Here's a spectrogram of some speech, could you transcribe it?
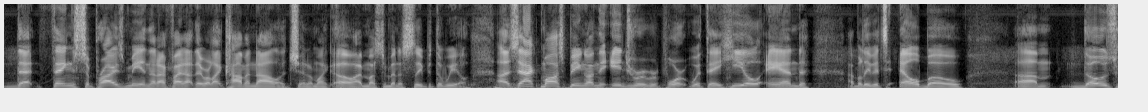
that things surprise me and then I find out they were like common knowledge. And I'm like, oh, I must have been asleep at the wheel. Uh, Zack Moss being on the injury report with a heel and I believe it's elbow Um, those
